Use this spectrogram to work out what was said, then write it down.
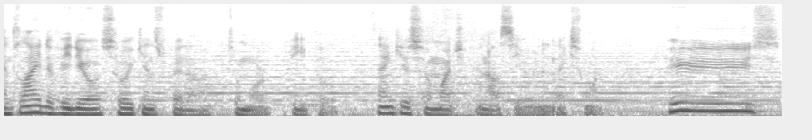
And like the video so we can spread out to more people. Thank you so much and I'll see you in the next one. Peace!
